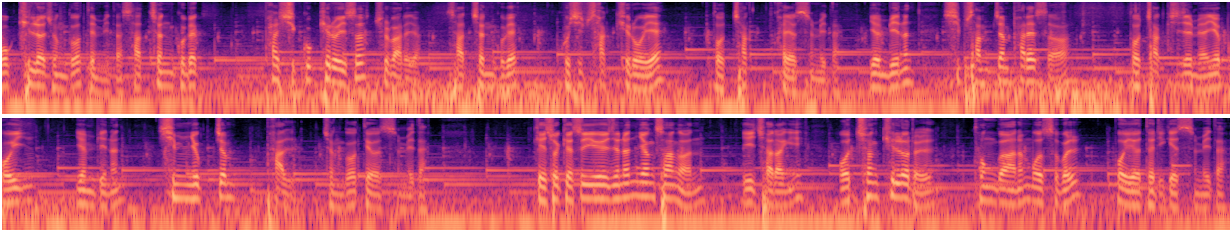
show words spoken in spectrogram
5km 정도 됩니다. 4,989km에서 출발하여 4,994km에 도착하였습니다. 연비는 13.8에서 도착 지점에 보인 연비는 16.8 정도 되었습니다. 계속해서 이어지는 영상은 이 차량이 5,000km를 통과하는 모습을 보여드리겠습니다.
